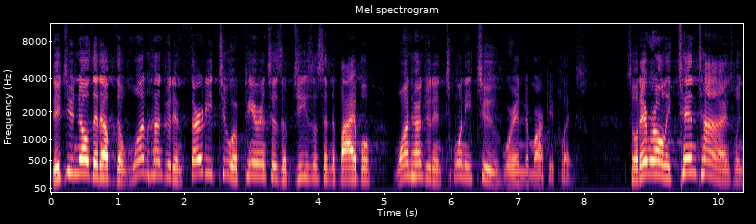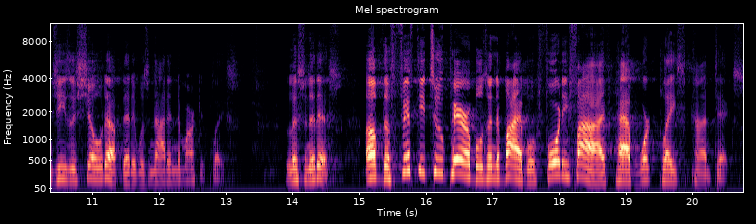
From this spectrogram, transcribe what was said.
Did you know that of the 132 appearances of Jesus in the Bible, 122 were in the marketplace? So there were only 10 times when Jesus showed up that it was not in the marketplace. Listen to this. Of the 52 parables in the Bible, 45 have workplace context.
